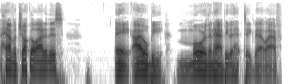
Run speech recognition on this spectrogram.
have a chuckle out of this, hey, I will be more than happy to take that laugh.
